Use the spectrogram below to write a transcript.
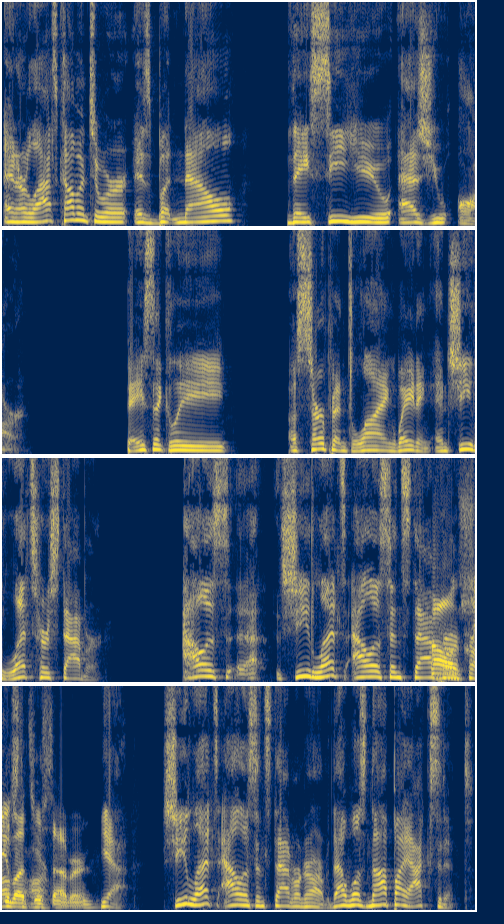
And her last comment to her is, But now they see you as you are. Basically, a serpent lying waiting. And she lets her stab her. Alice, uh, she lets Alicent stab her Oh, across she lets her stab her. Yeah, she lets Alicent stab her in the arm. That was not by accident.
